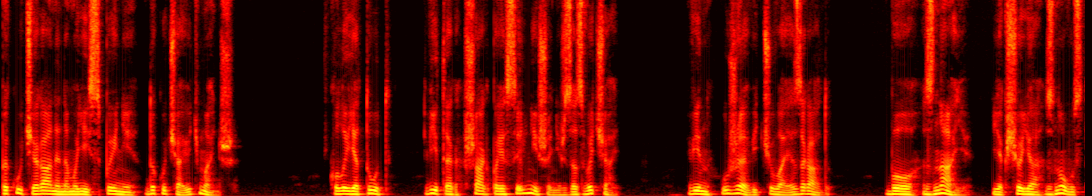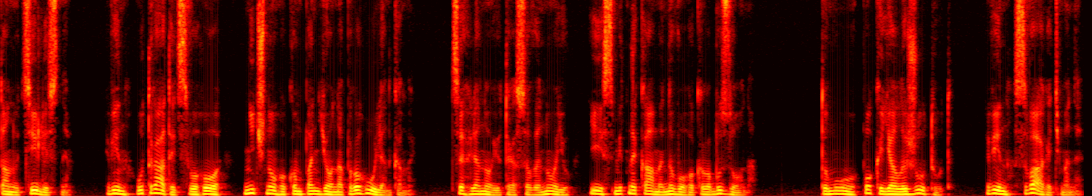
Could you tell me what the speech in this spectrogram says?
Пекучі рани на моїй спині докучають менше. Коли я тут, вітер шарпає сильніше, ніж зазвичай. Він уже відчуває зраду, бо знає, якщо я знову стану цілісним, він утратить свого нічного компаньйона прогулянками цегляною трасовиною і смітниками нового кробузона. Тому, поки я лежу тут, він сварить мене,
